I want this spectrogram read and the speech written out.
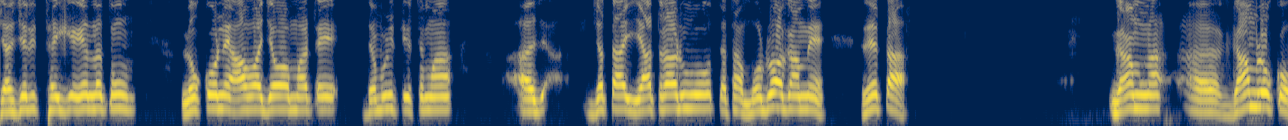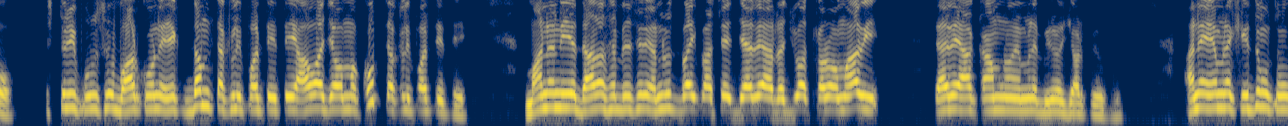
જર્જરિત થઈ ગયેલ હતું. લોકોને આવવા જવા માટે દ્રબડી તીર્થમાં જતા યાત્રાળુઓ તથા મોઢવા ગામે રહેતા ગામના ગામ લોકો, સ્ત્રી, પુરુષો, બાળકોને એકદમ તકલીફ પડતી હતી, આવવા જવામાં ખૂબ તકલીફ પડતી હતી. માનનીય ધારાસભ્ય શ્રી અનિરુદ્ધભાઈ પાસે જ્યારે આ રજૂઆત કરવામાં આવી, ત્યારે આ કામનો એમણે બીડો ઝડપ્યું હતું. અને એમણે કીધું હતું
